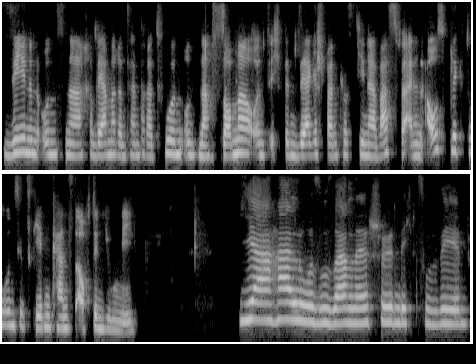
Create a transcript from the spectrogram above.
sehnen uns nach wärmeren Temperaturen und nach Sommer. Und ich bin sehr gespannt, Christina, was für einen Ausblick du uns jetzt geben kannst auf den Juni. Ja, hallo Susanne, schön dich zu sehen.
